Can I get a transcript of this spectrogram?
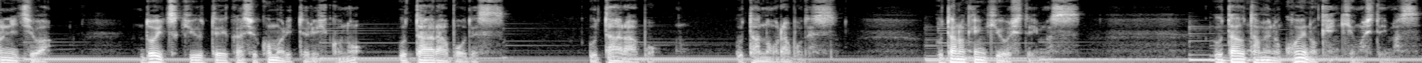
んにちは。ドイツ宮廷歌手小森照彦の歌ラボです。歌ラボ。歌のラボです。歌の研究をしています。歌うための声の研究もしています。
